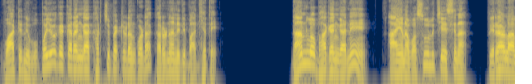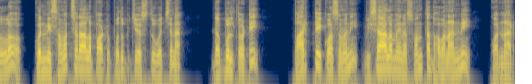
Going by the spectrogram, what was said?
వాటిని ఉపయోగకరంగా ఖర్చు పెట్టడం కూడా కరుణానిధి బాధ్యతే. దానిలో భాగంగానే ఆయన వసూలు చేసిన విరాళాల్లో కొన్ని సంవత్సరాల పాటు పొదుపు చేస్తూ వచ్చిన డబ్బుల్తోటి పార్టీ కోసమని విశాలమైన సొంత భవనాన్ని కొన్నారు.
